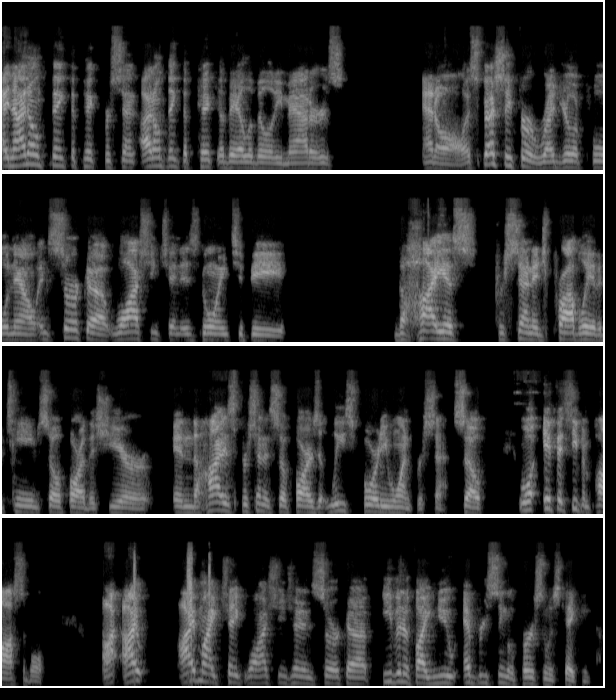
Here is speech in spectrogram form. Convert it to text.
and I don't think the pick percent. I don't think the pick availability matters at all, especially for a regular pool. Now in Circa, Washington is going to be the highest percentage probably of a team so far this year, and the highest percentage so far is at least forty-one percent. So, well, if it's even possible, I, I I might take Washington and Circa even if I knew every single person was taking them.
